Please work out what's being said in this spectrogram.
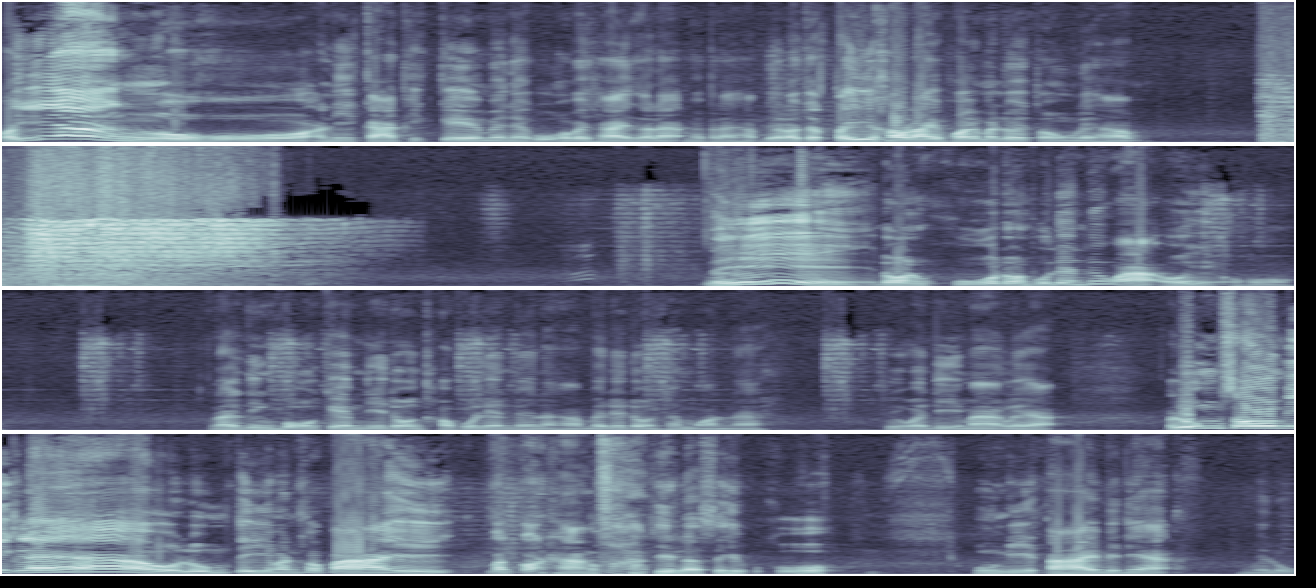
ปยังโอ้โห อันนี้การพลิกเกมไหมเนี่ย กูเข้าไปใช้ซะแล้ว ไม่เป็นไรครับ เดี๋ยวเราจะตีเข้าไลฟ์พอยต์มันโดยตรงเลยครับ นี่โดนหูโดนผู้เล่นด้วยว่ะโอ้ยโอ้โหไลดิ้งโบเกมนี้โดนเข้าผู้เล่นด้วยนะครับ ไม่ได้โดนแค่มอนนะ ถือว่าดีมากเลยอะลุมโซมอีกแล้ว ลุมตีมันเข้าไป มันเกาะหางฟาทีละสิบกูพรุ่งนี้ตายไหมเนี่ย ไม่รู้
